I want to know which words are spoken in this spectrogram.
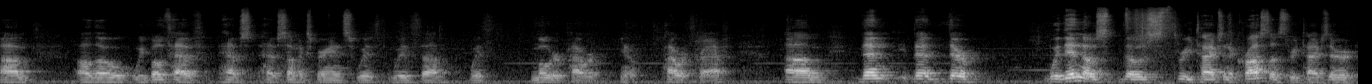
Um, although we both have, have, have some experience with, with, um, with motor-powered, you know, powered craft. Um, then the, they're, within those, those three types and across those three types, they're,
